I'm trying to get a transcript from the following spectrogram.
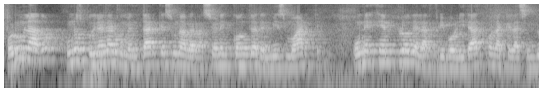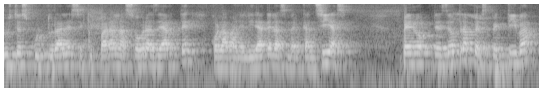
Por un lado, unos podrían argumentar que es una aberración en contra del mismo arte, un ejemplo de la frivolidad con la que las industrias culturales equiparan las obras de arte con la banalidad de las mercancías. Pero desde otra perspectiva,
